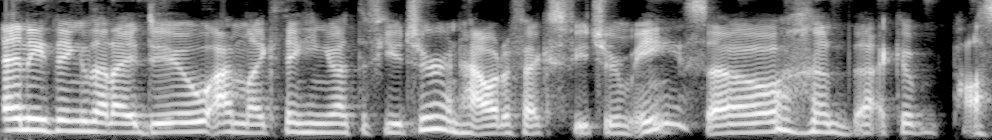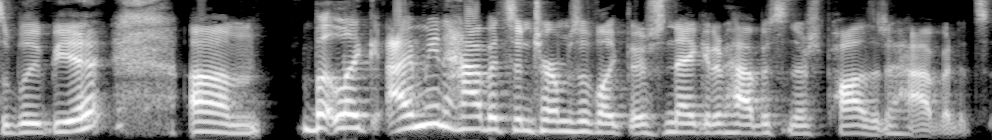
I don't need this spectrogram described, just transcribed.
anything that I do, I'm like thinking about the future and how it affects future me. So that could possibly be it. Um, but like, I mean, habits in terms of like there's negative habits and there's positive habits,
